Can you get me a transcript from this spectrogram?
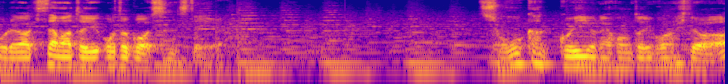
俺は貴様という男を信じている。超かっこいいよね、本当にこの人。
